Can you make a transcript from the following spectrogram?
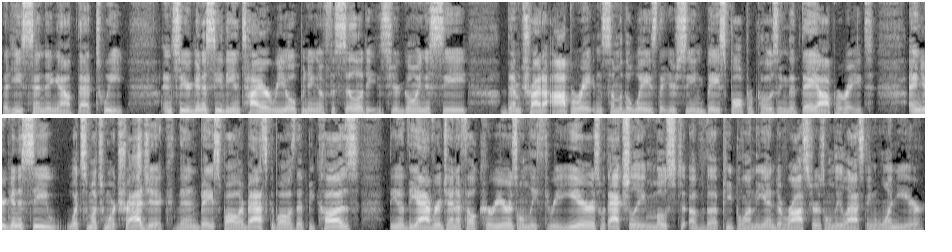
that he's sending out that tweet. And so you're going to see the entire reopening of facilities. You're going to see them try to operate in some of the ways that you're seeing baseball proposing that they operate. And you're going to see what's much more tragic than baseball or basketball is that because you know the average NFL career is only 3 years with actually most of the people on the end of rosters only lasting 1 year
